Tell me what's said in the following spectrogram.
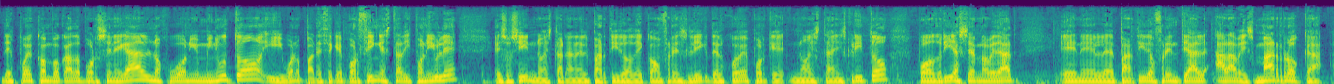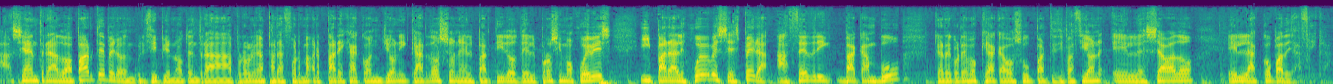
Después convocado por Senegal, no jugó ni un minuto y bueno, parece que por fin está disponible. Eso sí, no estará en el partido de Conference League del jueves porque no está inscrito. Podría ser novedad en el partido frente al Alavés. Marroca se ha entrenado aparte, pero en principio no tendrá problemas para formar pareja con Johnny Cardoso en el partido del próximo jueves. Y para el jueves se espera a Cedric Bacambú, que recordemos que acabó su participación el sábado en la Copa de África.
